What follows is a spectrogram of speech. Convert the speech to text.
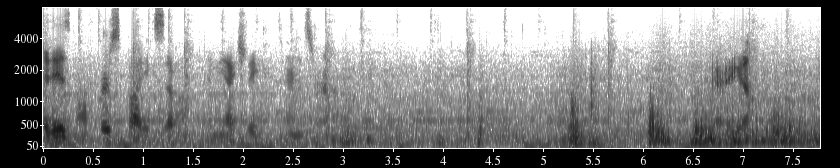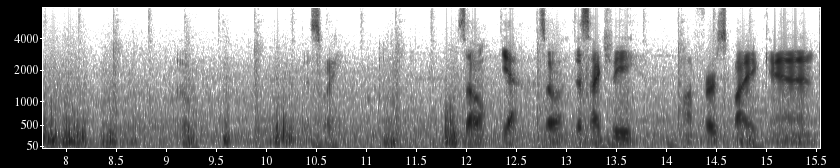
it is my first bike. So let me actually turn this around. So yeah, so that's actually my first bike, and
